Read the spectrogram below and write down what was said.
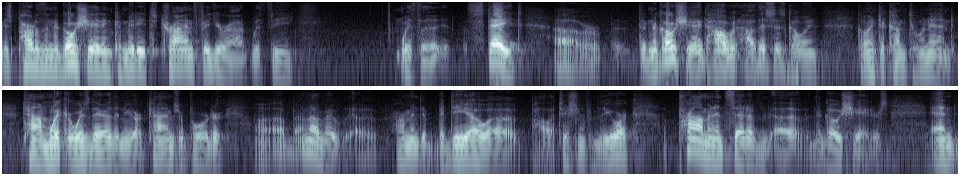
is part of the negotiating committee to try and figure out with the, with the state uh, or to negotiate how, how this is going, going to come to an end. Tom Wicker was there, the New York Times reporter, uh, another uh, Herman Badillo, a politician from New York, a prominent set of uh, negotiators. And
